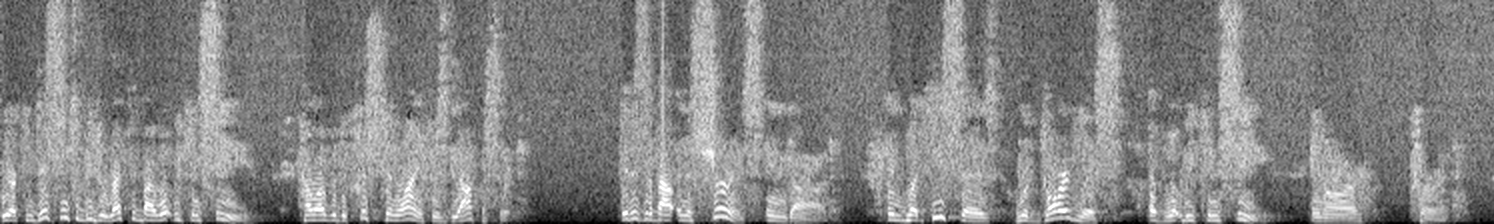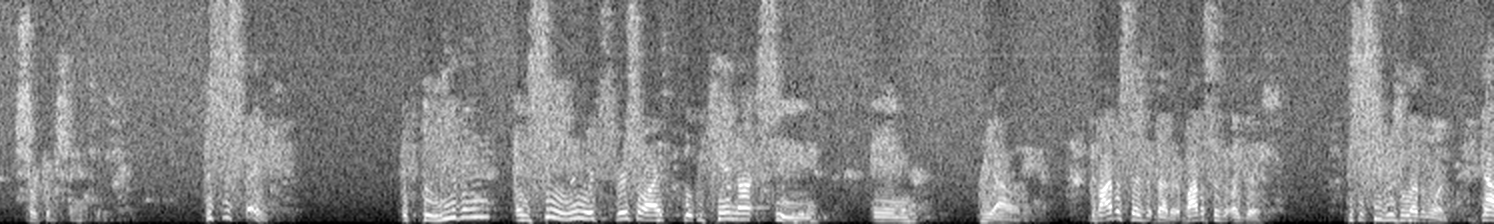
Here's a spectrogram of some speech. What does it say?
We are conditioned to be directed by what we can see. However, the Christian life is the opposite. It is about an assurance in God, in what he says, regardless of what we can see in our current circumstances. This is faith. It's believing and seeing with spiritual eyes what we cannot see in reality. The Bible says it better. The Bible says it like this. This is Hebrews 11.1. Now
